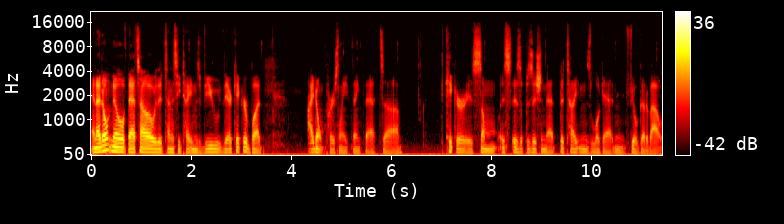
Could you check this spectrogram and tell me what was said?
And I don't know if that's how the Tennessee Titans view their kicker, but I don't personally think that uh, kicker is some is, is a position that the Titans look at and feel good about.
